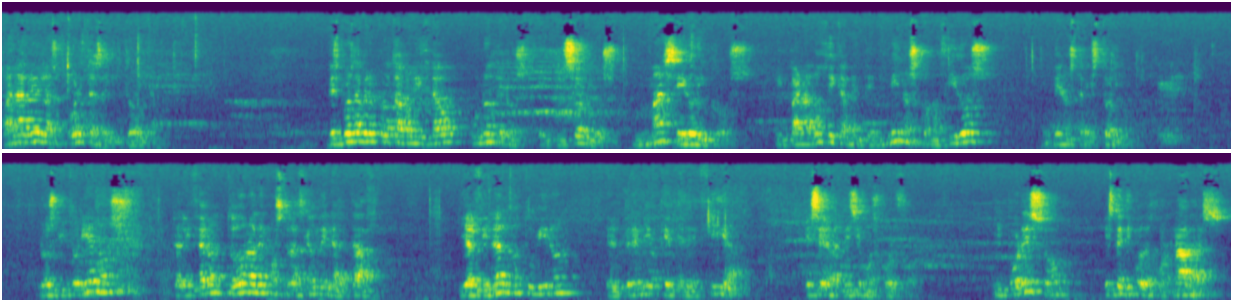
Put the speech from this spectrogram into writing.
van a abrir las puertas de Vitoria. Después de haber protagonizado uno de los episodios más heroicos y paradójicamente menos conocidos de nuestra historia. Los vitorianos realizaron toda una demostración de lealtad y al final no tuvieron el premio que merecía ese grandísimo esfuerzo. Y por eso, este tipo de jornadas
